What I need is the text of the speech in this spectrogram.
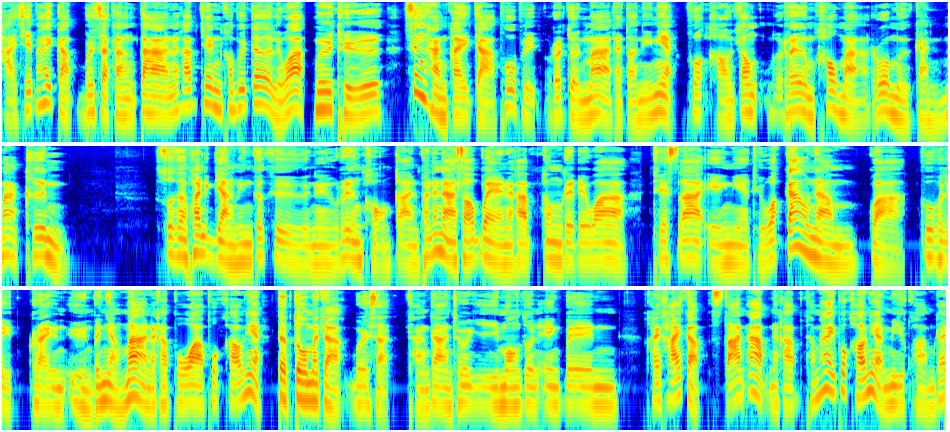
ขายชิปให้กับบริษัทต่างๆนะครับ เช่นคอมพิวเตอร์หรือว่ามือถือ ซึ่งห่างไกลจากผู้ผลิตรถยนต์มาก แต่ตอนนี้เนี่ยพวกเขาต้องเริ่มเข้ามาร่วมมือกันมากขึ้น ส่วนสำคัญอีกอย่างหนึ่งก็คือในเรื่องของการพัฒนาซอฟต์แวร์นะครับ ต้องเรียกได้ว่าเทสลาเองเนี่ยถือว่าก้าวนำกว่าผู้ผลิตรายอื่น ๆ เป็นอย่างมากนะครับ เพราะว่าพวกเขาเนี่ยเติบโตมาจากบริษัททางด้านเทคโนโลยีมองตนเองเป็น คล้ายๆกับสตาร์ทอัพนะครับทำให้พวกเขาเนี่ยมีความได้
